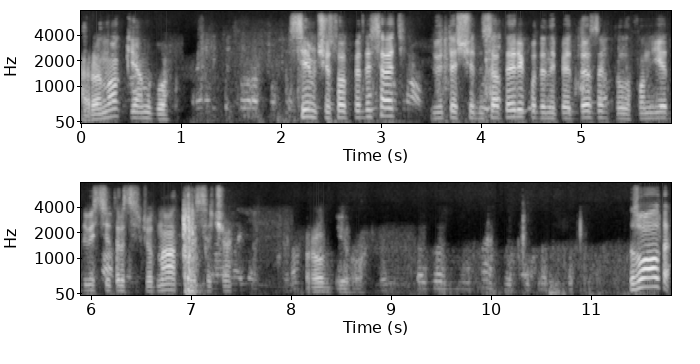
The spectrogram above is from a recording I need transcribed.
Renault Кенго. 7650, 2010 рік, 1,5 дизель, телефон є 231 тисяча пробігу. Дозволите?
